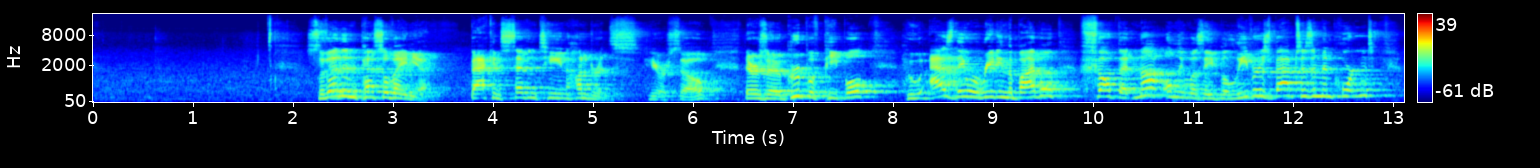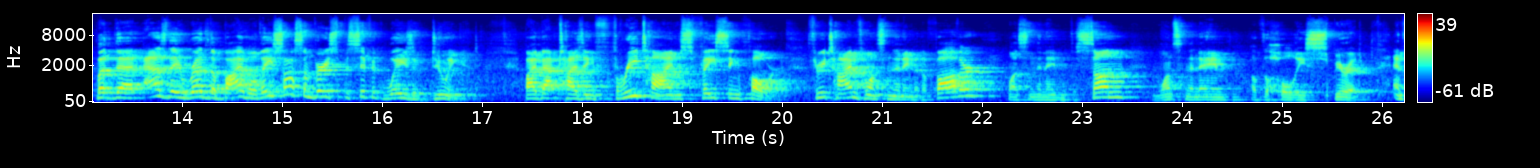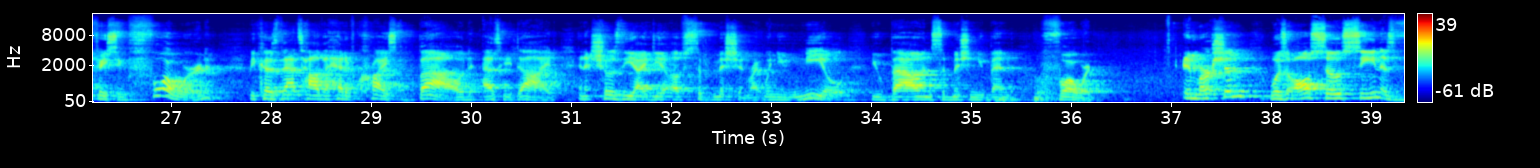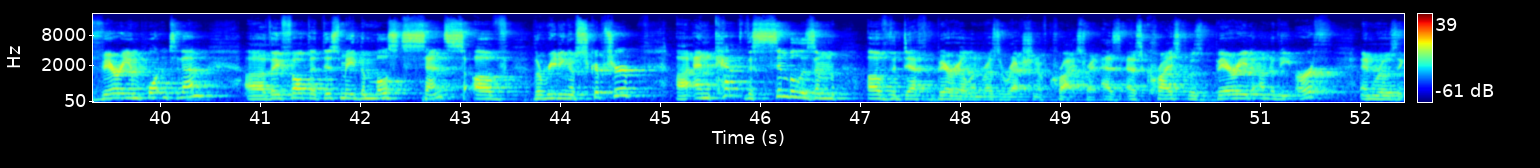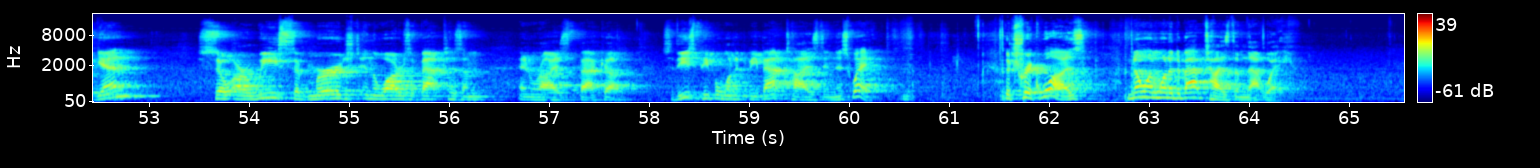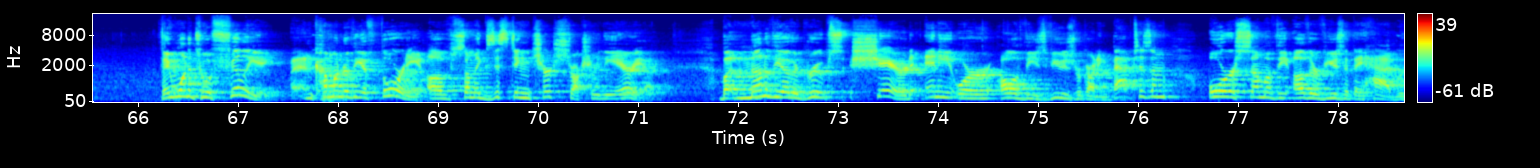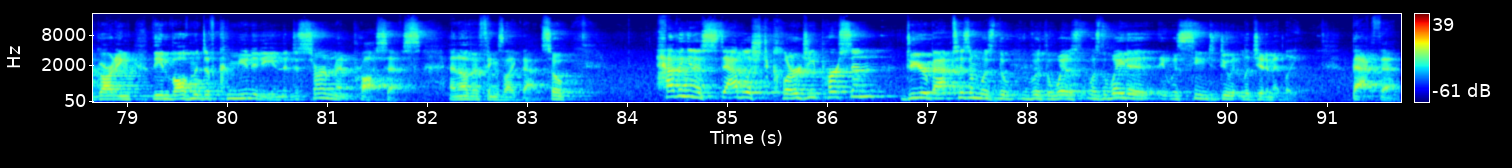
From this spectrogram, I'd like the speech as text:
So then in Pennsylvania, back in 1700s here or so, there's a group of people who, as they were reading the Bible, felt that not only was a believer's baptism important, but that as they read the Bible, they saw some very specific ways of doing it by baptizing three times facing forward. Three times, once in the name of the Father, once in the name of the Son, once in the name of the Holy Spirit. And facing forward, because that's how the head of Christ bowed as he died. And it shows the idea of submission, right? When you kneel, you bow in submission, you bend forward. Immersion was also seen as very important to them. Uh, they felt that this made the most sense of the reading of Scripture uh, and kept the symbolism of the death, burial, and resurrection of Christ, right? As, as Christ was buried under the earth and rose again, so are we submerged in the waters of baptism and rise back up. So these people wanted to be baptized in this way. The trick was, no one wanted to baptize them that way. They wanted to affiliate and come under the authority of some existing church structure in the area. But none of the other groups shared any or all of these views regarding baptism or some of the other views that they had regarding the involvement of community in the discernment process and other things like that. So, having an established clergy person do your baptism was the, was the, way, was the way to, it was seen to do it legitimately back then.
